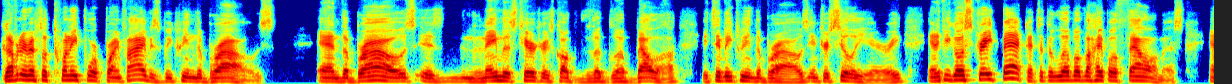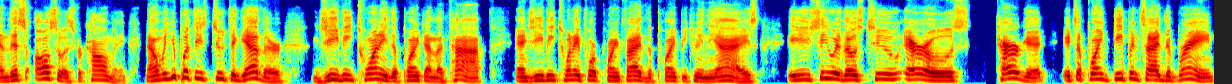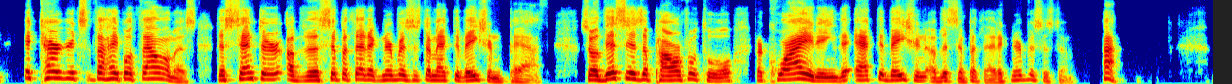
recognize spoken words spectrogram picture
Governor vessel 24.5 is between the brows. And the brows is the name of this territory is called the glabella. It's in between the brows, interciliary. And if you go straight back, it's at the level of the hypothalamus. And this also is for calming. Now, when you put these two together, GV20, the point on the top, and GV24.5, the point between the eyes, you see where those two arrows target. It's a point deep inside the brain. It targets the hypothalamus, the center of the sympathetic nervous system activation path. So this is a powerful tool for quieting the activation of the sympathetic nervous system. Ha.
